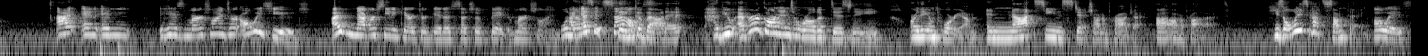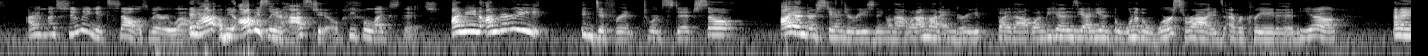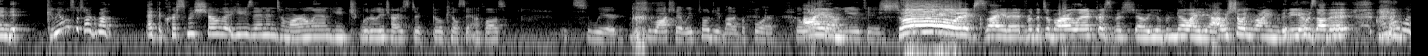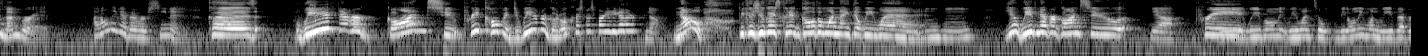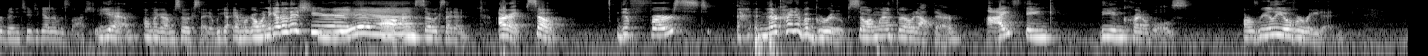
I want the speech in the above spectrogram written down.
I and and his merch lines are always huge. I've never seen a character get a, such a big merch line. Well, I guess it sells. think about it. Have you ever gone into World of Disney or the Emporium and not seen Stitch on a project uh, on a product? He's always got something. Always. I'm assuming it sells very well. It ha- I mean, obviously it has to. People like Stitch. I mean, I'm very indifferent towards Stitch, so I understand your reasoning on that one. I'm not angry by that one because yeah, he had the one of the worst rides ever created. Yeah. And can we also talk about at the Christmas show that he's in in Tomorrowland? He tr- literally tries to go kill Santa Claus. It's weird. You should watch it. We've told you about it before. Go watch I it on YouTube. so excited for the Tomorrowland Christmas show. You have no idea. I was showing Ryan videos of it. I don't remember it. I don't think I've ever seen it. Because we've never gone to pre COVID. Did we ever go to a Christmas party together? No. No, because you guys couldn't go the one night that we went. Mm-hmm. Yeah, we've never gone to Yeah. pre. We, we've only we went to the only one we've ever been to together was last year. yeah. Oh my god, I'm so excited. We got and we're going together this year. Yeah. Oh, I'm so excited. All right, so the first, and they're kind of a group, so I'm gonna throw it out there. I think The Incredibles are really overrated.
